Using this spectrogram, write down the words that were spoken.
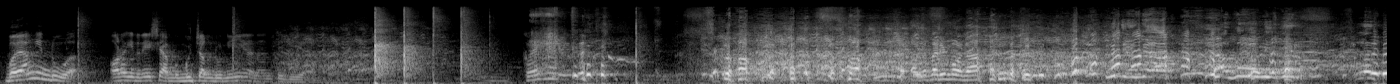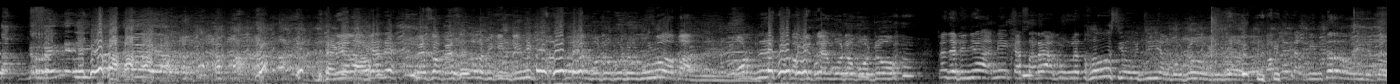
Bayangin dua orang Indonesia mengguncang dunia nanti dia. Kue Aku tadi mau nahan. Lu juga. Aku mau mikir letak kerennya di mana ya? Nih lagian deh, besok-besok kalau bikin gimmick gue yang bodoh-bodoh mulu apa? Kornet apa gitu yang bodoh-bodoh. Kan jadinya nih kasarnya aku ngeliat, oh si Oji yang bodoh gitu. Kornet yang pinter gitu.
